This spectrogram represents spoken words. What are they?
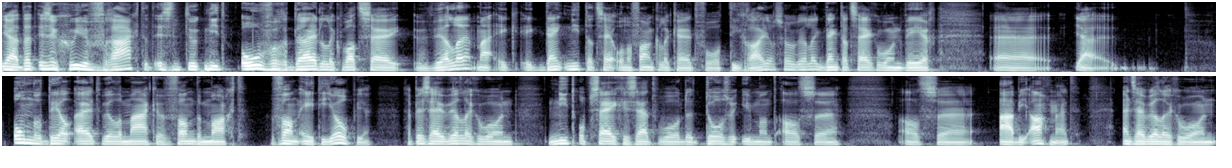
Ja, dat is een goede vraag. Dat is natuurlijk niet overduidelijk wat zij willen. Maar ik, ik denk niet dat zij onafhankelijkheid voor Tigray of zo willen. Ik denk dat zij gewoon weer eh, ja, onderdeel uit willen maken van de macht van Ethiopië. Zij willen gewoon niet opzij gezet worden door zo iemand als, eh, als eh, Abiy Ahmed. En zij willen gewoon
